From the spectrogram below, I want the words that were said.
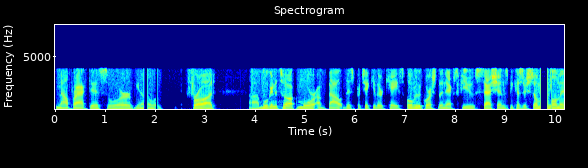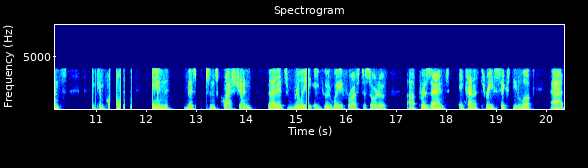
malpractice or you know fraud. Um, we're going to talk more about this particular case over the course of the next few sessions because there's so many elements and components in this person's question that it's really a good way for us to sort of uh, present a kind of 360 look at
